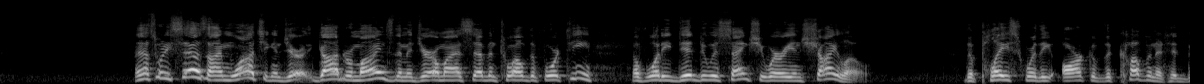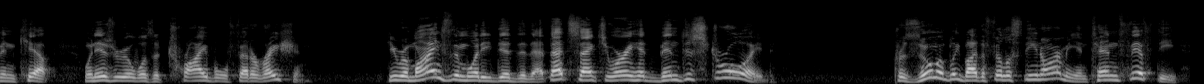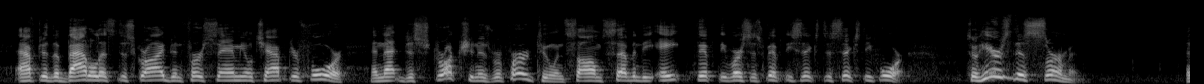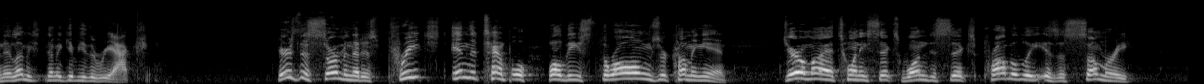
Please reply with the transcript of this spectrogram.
And that's what he says, I'm watching. And Jer- God reminds them in Jeremiah 7 12 to 14 of what he did to his sanctuary in Shiloh, the place where the Ark of the Covenant had been kept when Israel was a tribal federation. He reminds them what he did to that. That sanctuary had been destroyed, presumably by the Philistine army in 1050 after the battle that's described in 1 Samuel chapter 4. And that destruction is referred to in Psalm 78, 50, verses 56 to 64. So here's this sermon. And then let me, let me give you the reaction. Here's this sermon that is preached in the temple while these throngs are coming in. Jeremiah 26, 1 to 6, probably is a summary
